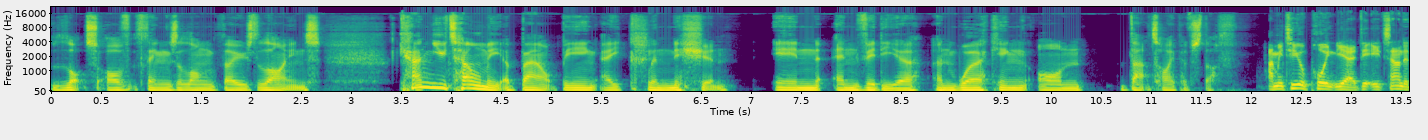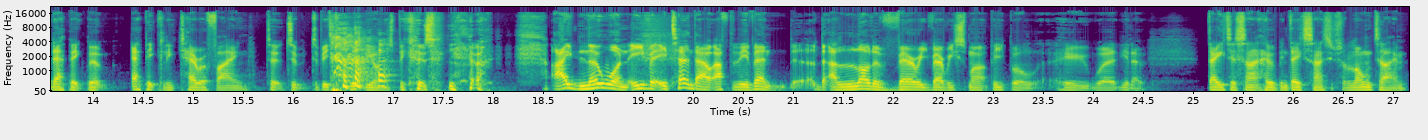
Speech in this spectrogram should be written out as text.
lots of things along those lines. Can you tell me about being a clinician in NVIDIA and working on that type of stuff? I mean, to your point, yeah, it sounded epic, but epically terrifying, to, to, to be completely honest, because you know, I no one even. It turned out after the event, a lot of very very smart people who were you know data science who have been data scientists for a long time.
